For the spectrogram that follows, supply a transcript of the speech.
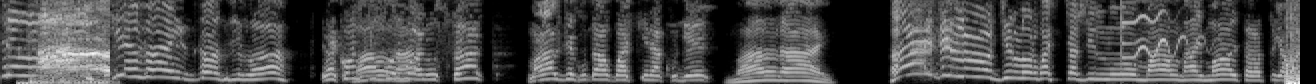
জিলো কি ভাই জিলো এখন কি করব আমি উস্তাদ? মাল যে কোথাও পাচ্ছি না খুঁজে। মাল নাই জিল্লু জিল্লুর বাচ্চা জিল্লু মাল নাই মাল ছাড়া তুই আমার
